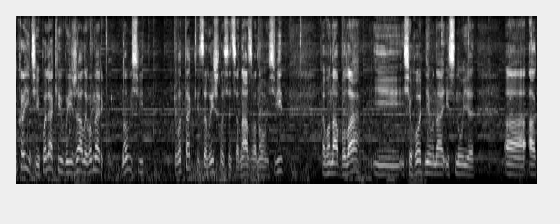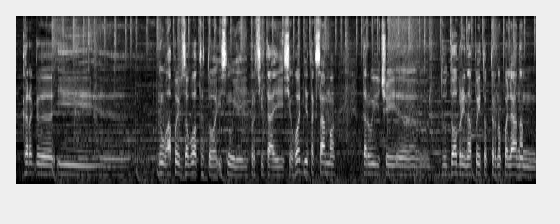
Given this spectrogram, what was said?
українці і поляки виїжджали в Америку. Новий світ. І от так і залишилася ця назва Новий світ. Вона була і сьогодні вона існує. А, а, е, і, е, ну, а пивзавод то існує і процвітає і сьогодні так само, даруючи е, добрий напиток тернополянам,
